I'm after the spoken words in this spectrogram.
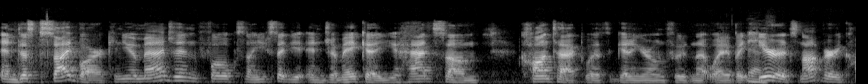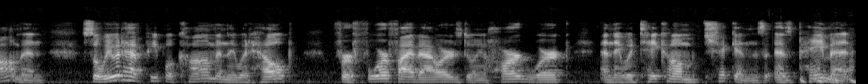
And just sidebar can you imagine folks now you said you, in Jamaica you had some contact with getting your own food in that way but yes. here it's not very common so we would have people come and they would help for four or five hours doing hard work and they would take home chickens as payment.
